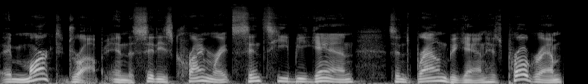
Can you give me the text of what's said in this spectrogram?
a marked drop in the city's crime rate since he began, since Brown began his program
